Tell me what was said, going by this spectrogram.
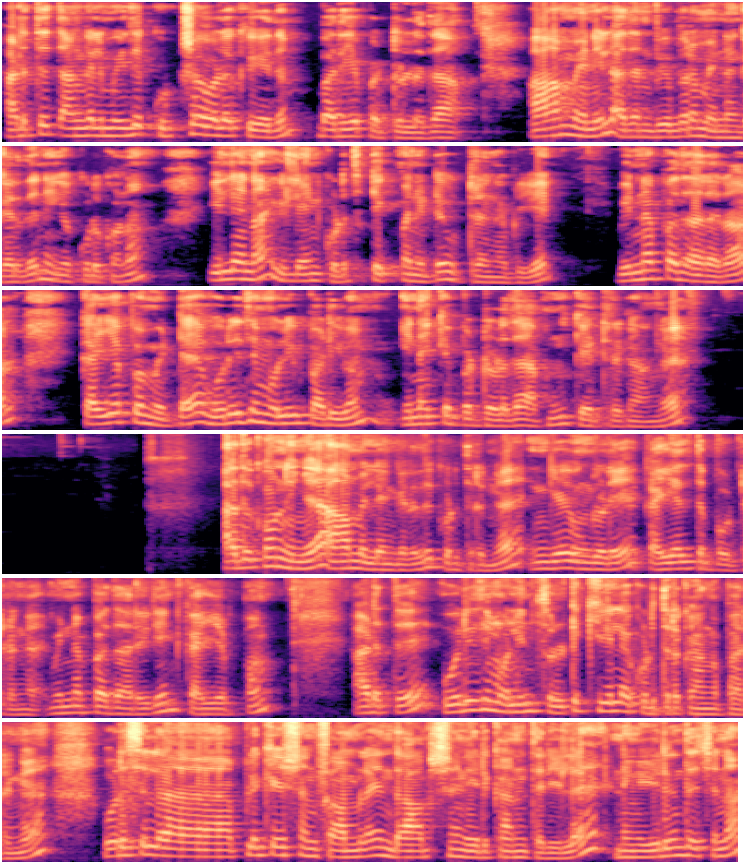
அடுத்து தங்கள் மீது குற்ற வழக்கு ஏதும் பதியப்பட்டுள்ளதா? ஆம் எனில் அதன் விவரம் என்னங்கிறத நீங்கள் கொடுக்கணும். இல்லைன்னா இல்லைன்னு கொடுத்து டிக் பண்ணிவிட்டு விட்டுருங்க அப்படியே. விண்ணப்பதாரரால் கையொப்பமிட்ட உறுதிமொழி படிவம் இணைக்கப்பட்டுள்ளதா அப்படின்னு கேட்டிருக்காங்க. அதுக்கும் நீங்கள் ஆமில்லைங்கிறது கொடுத்துருங்க. இங்கே உங்களுடைய கையெழுத்து போட்டுருங்க. விண்ணப்பதாரரின் கையொப்பம். அடுத்து உறுதிமொழின்னு சொல்லிட்டு கீழே கொடுத்துருக்காங்க பாருங்கள் ஒரு சில அப்ளிகேஷன் ஃபார்மில் இந்த ஆப்ஷன் இருக்கான்னு தெரியல. நீங்கள் இருந்துச்சுன்னா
